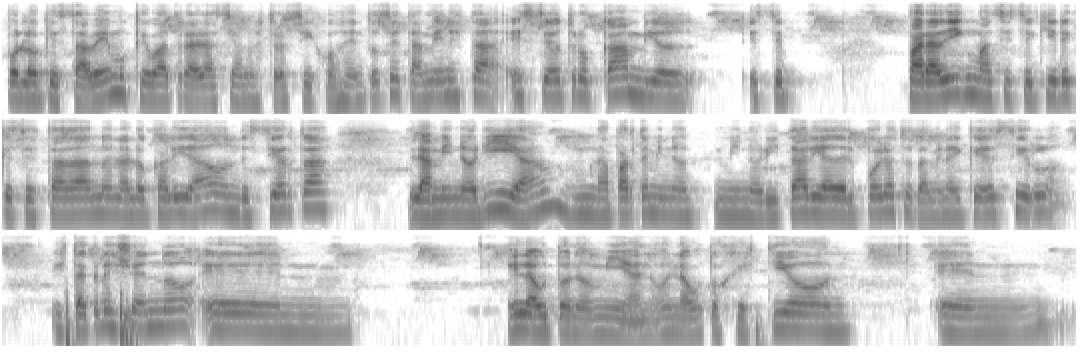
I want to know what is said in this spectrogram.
por lo que sabemos que va a traer hacia nuestros hijos. Entonces también está ese otro cambio, ese paradigma, si se quiere, que se está dando en la localidad, donde cierta, la minoría, una parte mino- minoritaria del pueblo, esto también hay que decirlo, está creyendo en, en la autonomía, ¿no? en la autogestión, en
